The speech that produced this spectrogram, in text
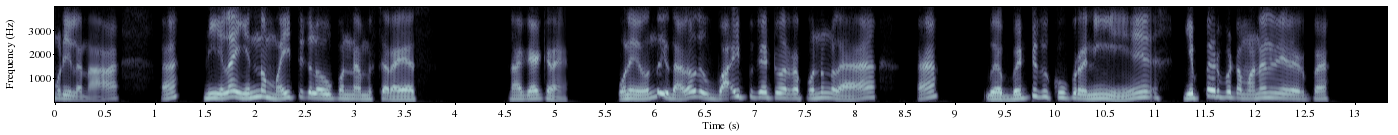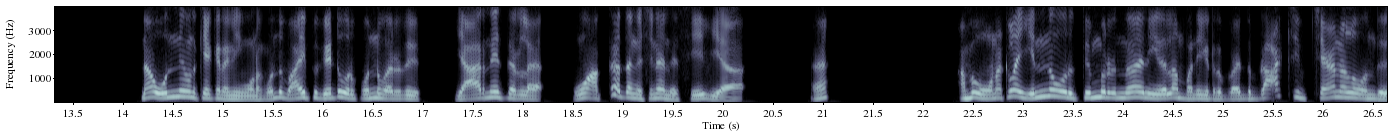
முடியலன்னா ஆ? நீ எல்லாம் என்ன மைத்துக்கு லவ் பண்ண மிஸ்டர் அயஸ் நான் கேட்குறேன் உன்னை வந்து இது அதாவது வாய்ப்பு கேட்டு வர்ற பொண்ணுங்களை ஆ? பெட்டுக்கு கூப்பிட்ற நீ எப்பேற்பட்ட மனநிலையில் இருப்ப நான் ஒன்று ஒன்று கேட்குறேன் நீ உனக்கு வந்து வாய்ப்பு கேட்டு ஒரு பொண்ணு வருது யாருன்னே தெரில உன் அக்கா தங்கச்சின்னா இந்த சேவியா ஆ? அப்போ உனக்கெல்லாம் என்ன ஒரு திமிரு இருந்தால் நீ இதெல்லாம் பண்ணிக்கிட்டு இருப்ப? இந்த பிளாக் ஷிப் சேனலும் வந்து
